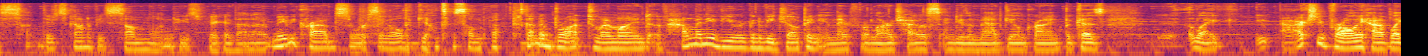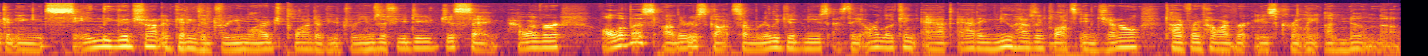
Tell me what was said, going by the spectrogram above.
So, there's got to be someone who's figured that out. Maybe crowdsourcing all the gil to someone. It's kind of brought to my mind of how many of you are to be jumping in there for a large house and do the mad gil grind because, uh, like, you actually probably have like an insanely good shot of getting the dream large plot of your dreams if you do, just saying. However, all of us others got some really good news as they are looking at adding new housing plots in general. Timeframe, however, is currently unknown though.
